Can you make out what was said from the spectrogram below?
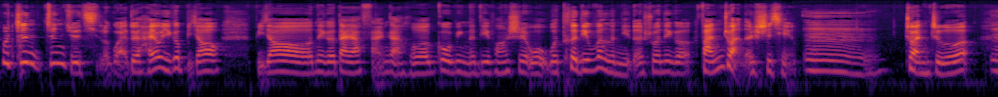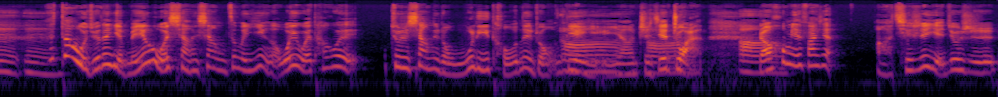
我真真觉奇了怪。对，还有一个比较比较那个大家反感和诟病的地方，是我我特地问了你的，说那个反转的事情，嗯，转折，嗯嗯，但我觉得也没有我想象的这么硬啊。我以为他会就是像那种无厘头那种电影一样直接转，然后后面发现啊，其实也就是。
